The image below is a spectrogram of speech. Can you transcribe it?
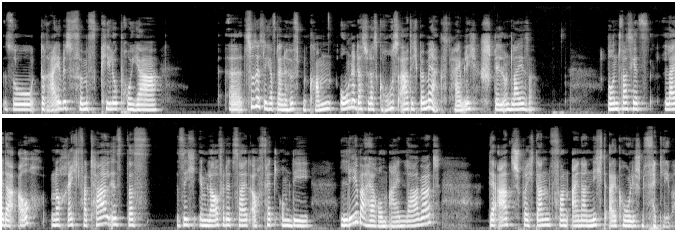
so drei bis fünf Kilo pro Jahr äh, zusätzlich auf deine Hüften kommen, ohne dass du das großartig bemerkst, heimlich, still und leise. Und was jetzt leider auch noch recht fatal ist, dass sich im Laufe der Zeit auch Fett um die Leber herum einlagert. Der Arzt spricht dann von einer nicht alkoholischen Fettleber.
